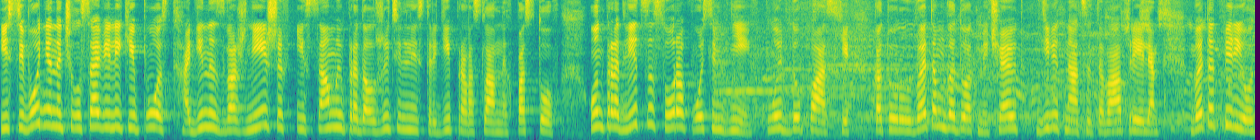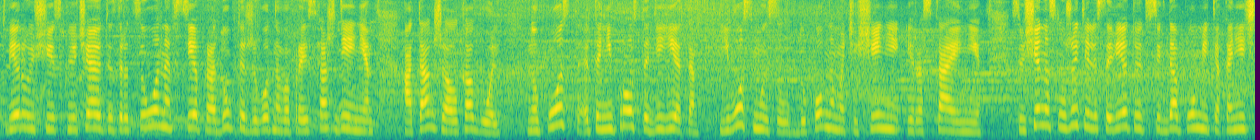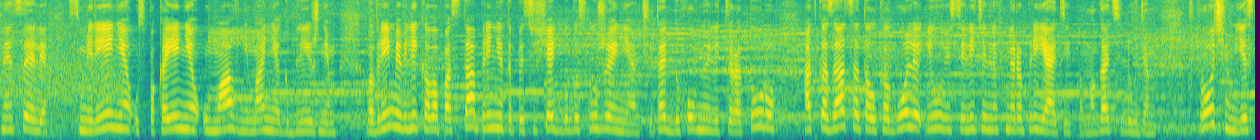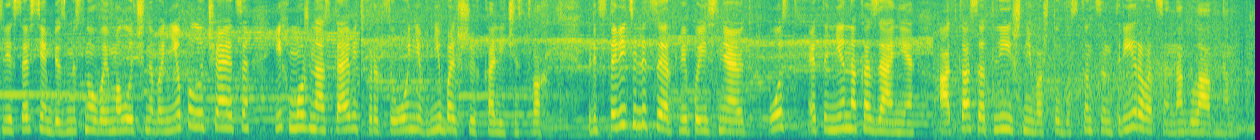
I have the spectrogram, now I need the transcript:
И сегодня начался Великий пост, один из важнейших и самый продолжительный среди православных постов. Он продлится 48 дней, вплоть до Пасхи, которую в этом году отмечают 19 апреля. В этот период верующие исключают из рациона все продукты животного происхождения, а также алкоголь. Но пост – это не просто диета. Его смысл в духовном очищении и раскаянии. Священнослужители советуют всегда помнить о конечной цели – смирение, успокоение ума, внимание к ближним. Во время Великого поста принято посещать богослужения, читать духовную литературу, отказаться от алкоголя и увеселительных мероприятий, помогать людям. Впрочем, если совсем без мясного и молочного не получается, их можно оставить в рационе в небольших количествах. Представители церкви поясняют, пост – это не наказание, а отказ от лишнего, чтобы сконцентрироваться на главном.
